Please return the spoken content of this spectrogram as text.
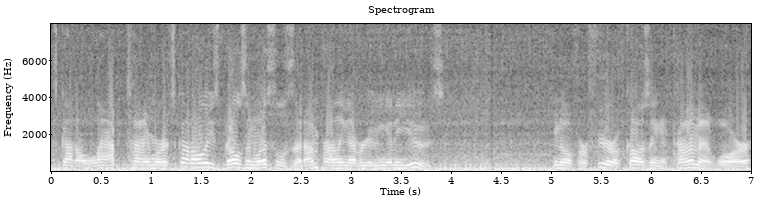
It's got a lap timer. It's got all these bells and whistles that I'm probably never even going to use. You know, for fear of causing a comment war.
